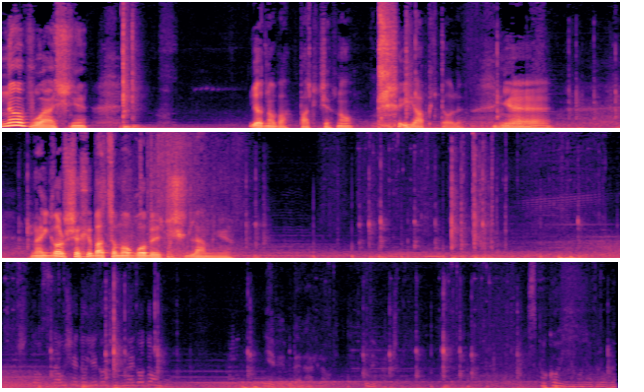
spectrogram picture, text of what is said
No właśnie. I od nowa, patrzcie, no. Ja pitole. Nie. Najgorsze chyba co mogło być dla mnie. Dostał się do jego dziwnego domu. Nie wiem, Delilo. Wybacz. Spokojnie, moja droga.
